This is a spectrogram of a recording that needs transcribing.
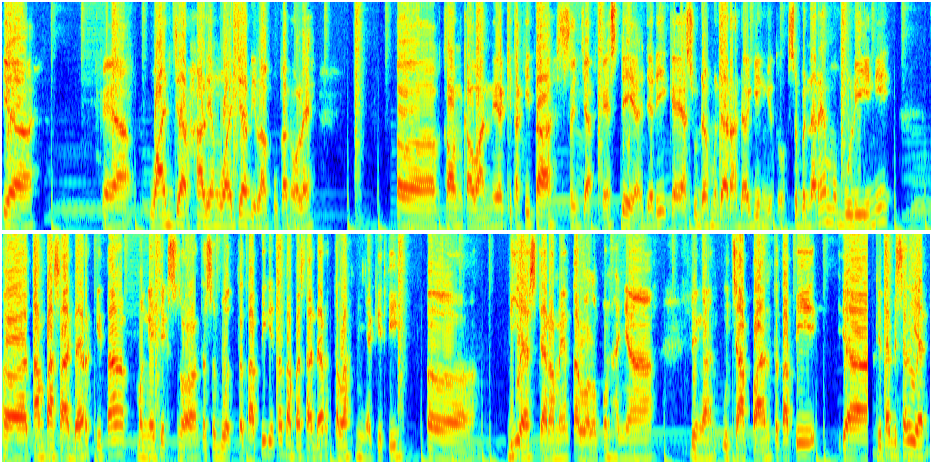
ya kayak wajar hal yang wajar dilakukan oleh uh, kawan-kawan ya kita kita sejak SD ya. Jadi kayak sudah mendarah daging gitu. Sebenarnya membuli ini uh, tanpa sadar kita mengejek seseorang tersebut. Tetapi kita tanpa sadar telah menyakiti uh, dia secara mental walaupun hanya dengan ucapan. Tetapi ya kita bisa lihat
